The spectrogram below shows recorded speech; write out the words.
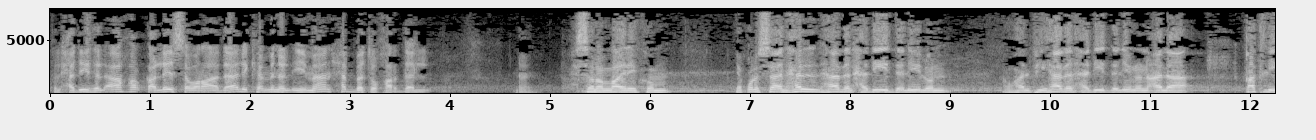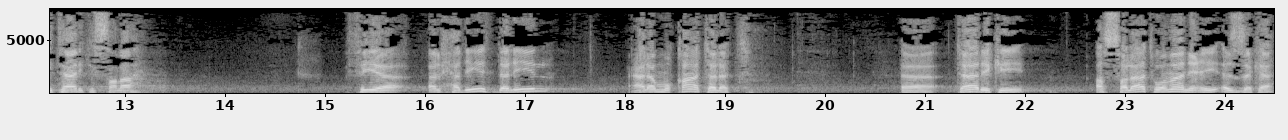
في الحديث الآخر قال ليس وراء ذلك من الإيمان حبة خردل. نعم. أحسن الله إليكم. يقول السائل هل هذا الحديث دليل أو هل في هذا الحديث دليل على قتل تارك الصلاة؟ في الحديث دليل على مقاتلة آه، تارك الصلاة ومانع الزكاة.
